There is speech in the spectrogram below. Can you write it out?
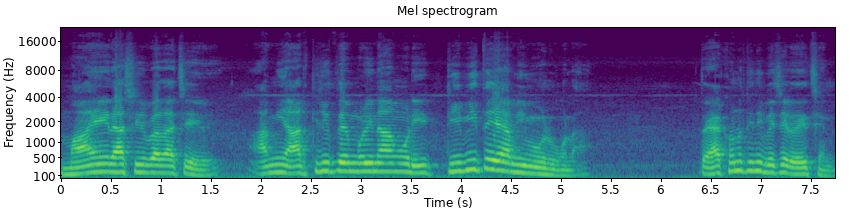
মায়ের আশীর্বাদ আছে, আমি আর কিছুতে মরি না, মরি টিভিতে আমি মরব না। তো এখনও তিনি বেঁচে রয়েছেন।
